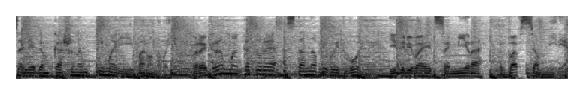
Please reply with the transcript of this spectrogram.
с Олегом Кашиным и Марией Бароновой. Программа, которая останавливает войны и добивается мира во всем мире.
